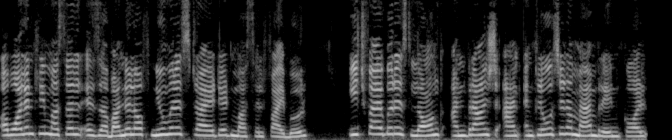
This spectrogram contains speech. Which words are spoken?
A voluntary muscle is a bundle of numerous striated muscle fiber. Each fiber is long, unbranched and enclosed in a membrane called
